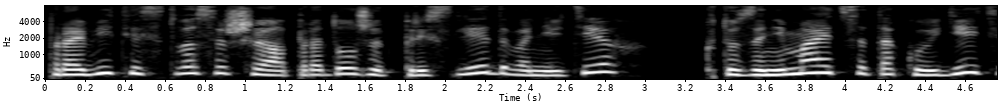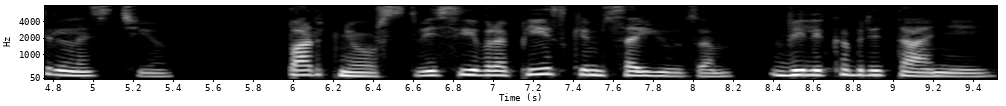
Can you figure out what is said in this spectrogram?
Правительство США продолжит преследование тех, кто занимается такой деятельностью. Партнерстве с Европейским Союзом, Великобританией,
